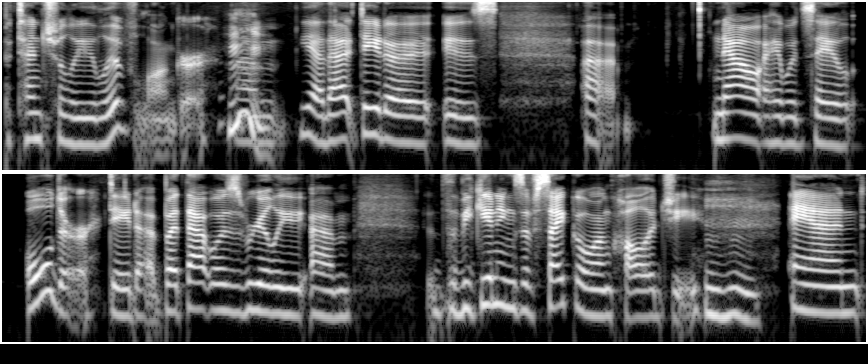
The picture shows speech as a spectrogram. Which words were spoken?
potentially live longer. Hmm. Um, yeah, that data is uh, now, I would say, older data, but that was really. Um, the beginnings of psycho oncology. Mm-hmm. And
